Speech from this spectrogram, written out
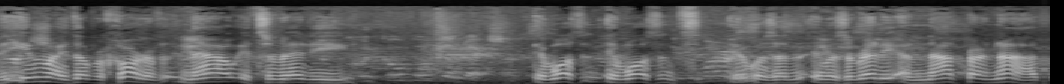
the, even by Dover Chorav, now it's already. It wasn't. It wasn't. It was. An, it was already a not bar not.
